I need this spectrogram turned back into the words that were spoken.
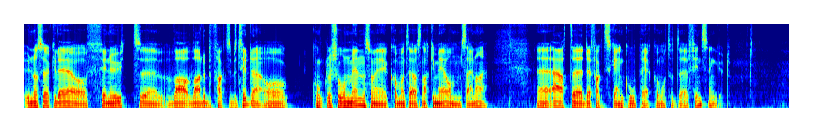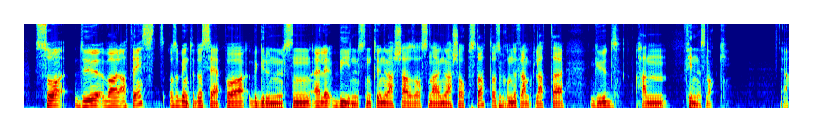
undersøke det og finne ut hva, hva, det faktisk betydde. Og konklusjonen min, som vi kommer til å snakke mer om seinere, er at det faktisk er en god peker mot at det fins en gud. Så du var ateist, og så begynte du å se på begrunnelsen, eller begynnelsen til universet, altså åssen er universet oppstått, og så mm. kom du frem til at uh, Gud, han finnes nok. Ja,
